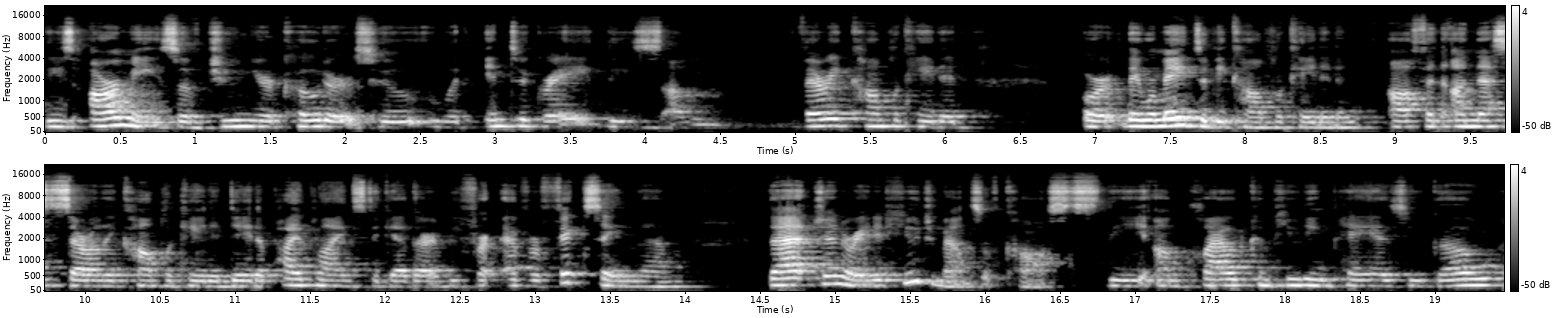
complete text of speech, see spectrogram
these armies of junior coders who would integrate these um, very complicated or they were made to be complicated and often unnecessarily complicated data pipelines together and be forever fixing them, that generated huge amounts of costs. The um, cloud computing pay as you go,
